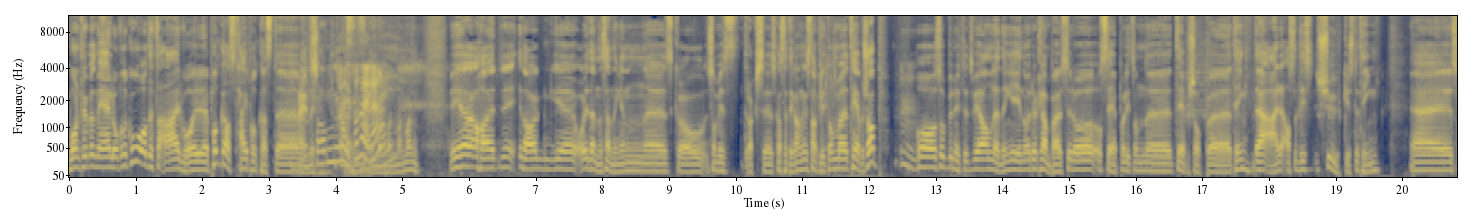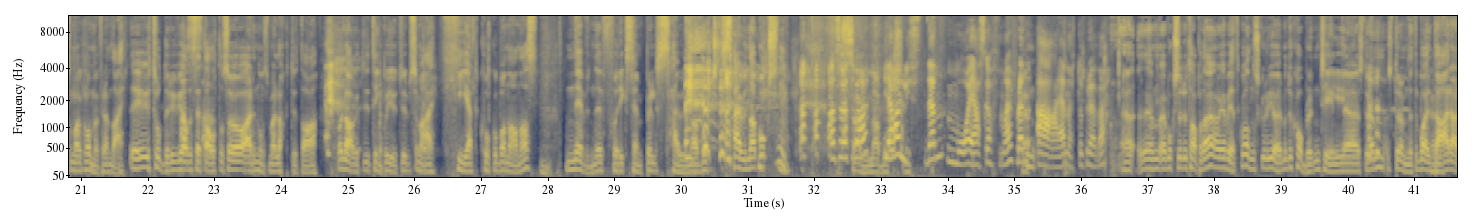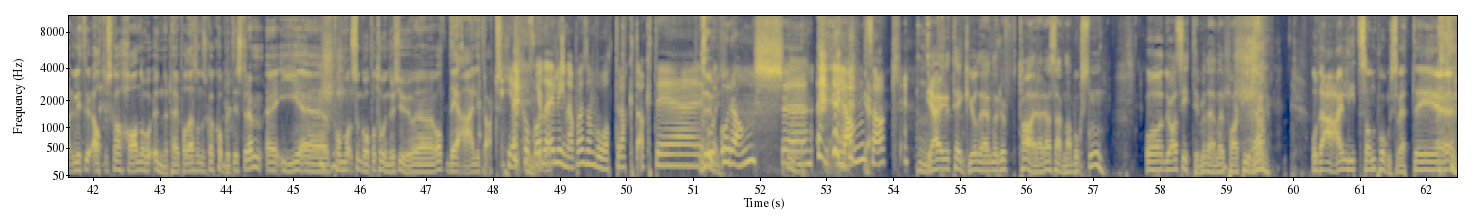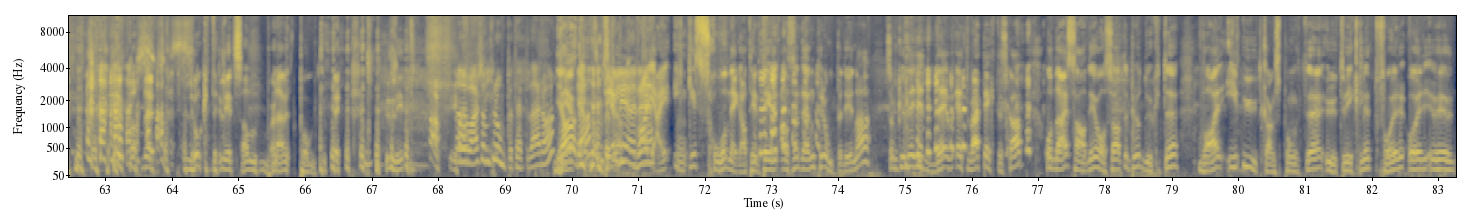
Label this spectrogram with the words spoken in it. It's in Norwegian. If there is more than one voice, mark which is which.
Speaker 1: Morgenklubben med Loven og Co., og dette er vår podkast. Hei, podkastvenner.
Speaker 2: Hei sann,
Speaker 3: på dere.
Speaker 1: Morgen, morgen, morgen. Vi har i dag, eh, og i denne sendingen eh, skal, som vi straks skal sette i gang, snakke litt om eh, TV-shop.
Speaker 3: Mm.
Speaker 1: Og så benyttet vi anledningen i noen reklamepauser og, og se på litt sånn eh, TV-shop-ting. Det er altså de sjukeste ting. Eh, som har kommet frem der. Vi trodde vi hadde sett
Speaker 3: Altså.
Speaker 1: alt, og så er det noen som har lagt ut da og laget ting på YouTube som er helt coco bananas. Nevner f.eks. saunabuks, saunabuksen.
Speaker 3: Altså, vet du hva? Jeg har lyst, Den må jeg skaffe meg, for den er jeg nødt til å prøve.
Speaker 1: Eh, bukse du tar på deg, og jeg vet ikke hva den skulle gjøre, men du kobler den til eh, strøm. Strømnettet. Bare der er det litt at du skal ha noe undertøy på deg som du skal koble til strøm, eh, i, eh, på, som går på 220 volt. Det er litt rart.
Speaker 4: Helt koko. Det ligna på en sånn våtdraktaktig oransje, eh, lang
Speaker 2: Ja.
Speaker 4: sak.
Speaker 2: Jeg tenker jo det når du tar av deg saunabuksen, og du har sittet med den et par timer. Og det er litt sånn pungsvette i Og det lukter litt sånn blaut pung. Litt.
Speaker 4: Men det var sånn prompeteppe der òg.
Speaker 1: Ja,
Speaker 2: det,
Speaker 4: ja,
Speaker 2: det var jeg ikke så negativ til. Altså den prompedyna som kunne redde ethvert ekteskap. Og der sa de jo også at produktet var i utgangspunktet utviklet for å,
